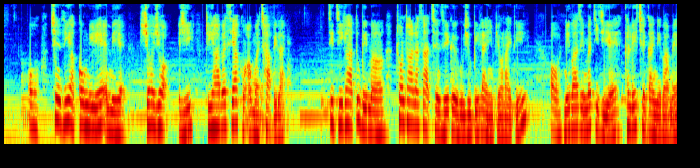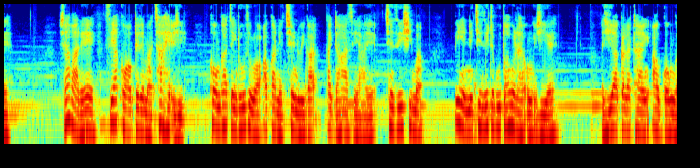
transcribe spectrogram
။အော်ချင်းစည်းကကုံနေတဲ့အမေရဲ့ရော့ရော့အကြီးဒီဟာပဲဆရာခွန်အောက်မှာချပေးလိုက်။ជីជីကသူ့ဘေးမှာထွန်းထားလက်စချင်းစည်းကိုယူပေးလိုက်ရင်ပြောလိုက်သည်။အော်နေပါစီမက်ជីជីရဲ့ခလေးချင်းကိုက်နေပါမယ်။ရပါတယ်ဆရာခွန်အောက်တဲ့တဲ့မှာချဟဲ့အကြီး။ ခုံကကြိမ်တိုးဆိုတော့အောက်ကနေချင်းတွေကကိုက်တာဆရာရဲ့ချင်းစည်းရှိမှပြီးရင်နင်ချင်းစည်းတပူသွားဝယ်လိုက်အောင်အကြီးရဲ့အကြီးကကလထိုင်အောက်ကုန်းက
